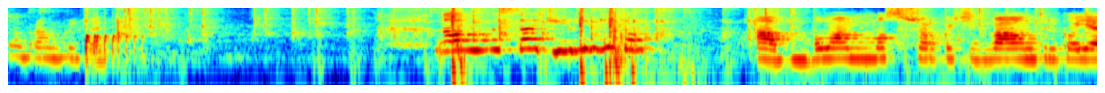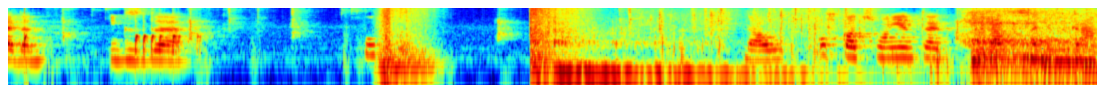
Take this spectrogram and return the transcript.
Zabrałam Bridget. No, wysadzili mi to! Bo mam most szerokości 2, on tylko jeden. XD. Uf. Dał. Łóżko odsłonięte, teraz w zasadzie wygrane.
